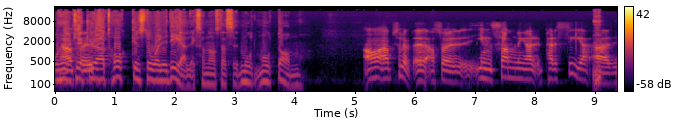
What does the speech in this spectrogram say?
Och hur alltså, tycker du att hockeyn står i det, liksom, någonstans mot, mot dem? Ja, absolut. Eh, alltså, insamlingar per se är,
